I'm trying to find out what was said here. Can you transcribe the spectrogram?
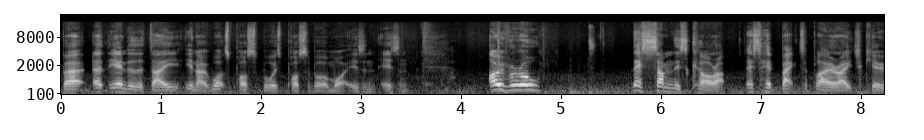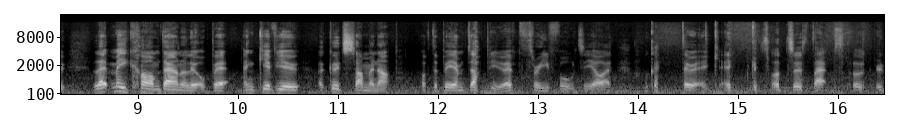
But at the end of the day, you know, what's possible is possible and what isn't, isn't. Overall, let's sum this car up. Let's head back to Player HQ. Let me calm down a little bit and give you a good summing up of the BMW M340i. I'm going to do it again because I just absolutely.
